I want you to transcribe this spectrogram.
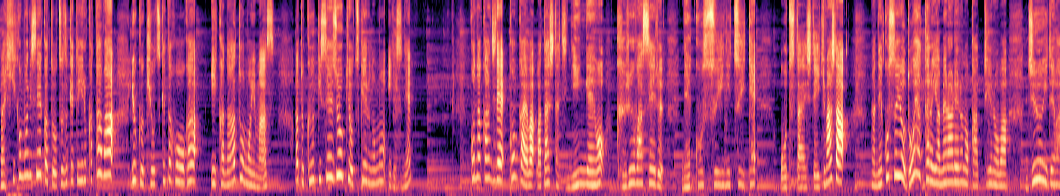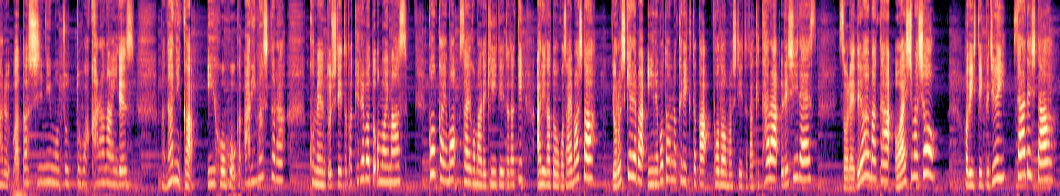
まあ、引きこもり生活を続けている方はよく気をつけた方がいいかなと思います。あと空気清浄機をつけるのもいいですね。こんな感じで今回は私たち人間を狂わせる猫吸いについてお伝えしていきました、まあ、猫吸いをどうやったらやめられるのかっていうのは獣医ではある私にもちょっとわからないです、まあ、何かいい方法がありましたらコメントしていただければと思います。今回も最後まで聞いていただきありがとうございました。よろしければいいねボタンのクリックとかフォローもしていただけたら嬉しいです。それではまたお会いしましょう。ホリスティック獣医サラでした。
